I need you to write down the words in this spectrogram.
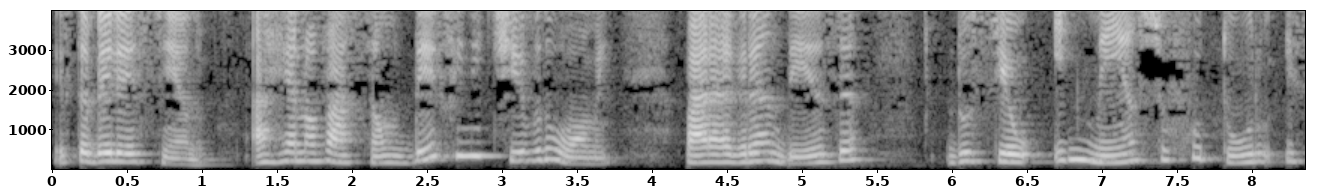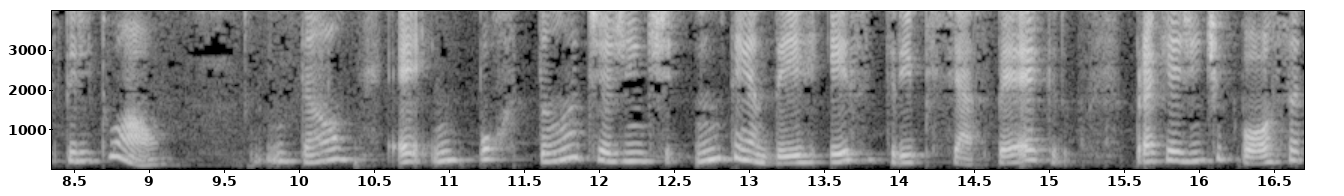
estabelecendo a renovação definitiva do homem para a grandeza do seu imenso futuro espiritual. Então, é importante a gente entender esse tríplice aspecto para que a gente possa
